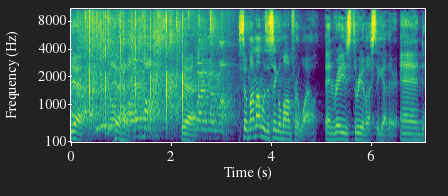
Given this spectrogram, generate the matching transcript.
yeah. yeah. So my mom was a single mom for a while and raised three of us together. And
